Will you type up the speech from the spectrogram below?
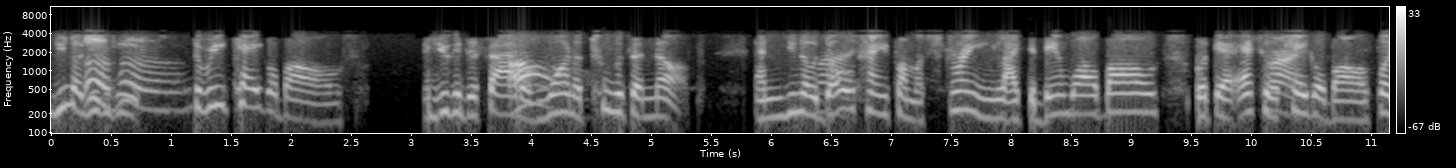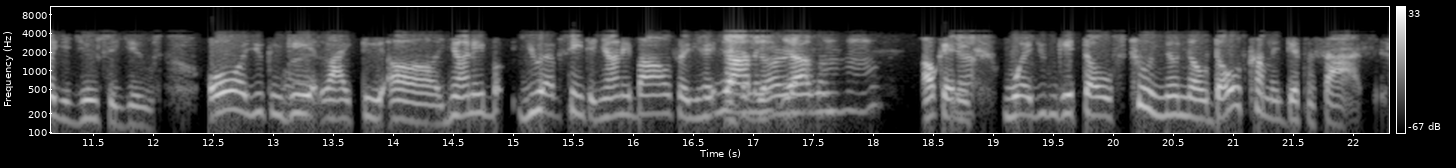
you know you can get Mhm. three Kegel balls, and you can decide Oh. if one or two is enough. And you know those Right. hang from a string like the Ben Wa balls, but they're actual Right. Kegel balls for your to use Or you can Right. get like the uh Yanni. You ever seen the Yanni balls? Or you have Yanni, heard yeah. of them? mhm. Okay, Yeah. where you can get those too. And you know those come in different sizes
